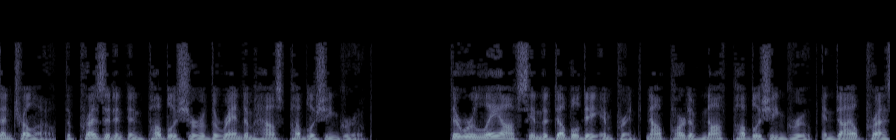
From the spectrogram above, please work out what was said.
Centrello, the president and publisher of the Random House Publishing Group. There were layoffs in the Doubleday imprint now part of Knopf Publishing Group and Dial Press,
